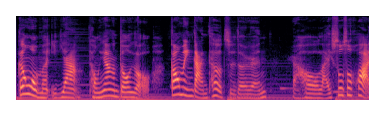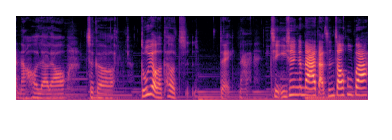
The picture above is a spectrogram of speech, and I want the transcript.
跟我们一样，同样都有高敏感特质的人。然后来说说话，然后聊聊这个独有的特质。对，那请医生跟大家打声招呼吧。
